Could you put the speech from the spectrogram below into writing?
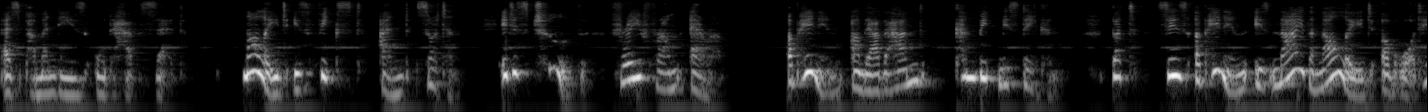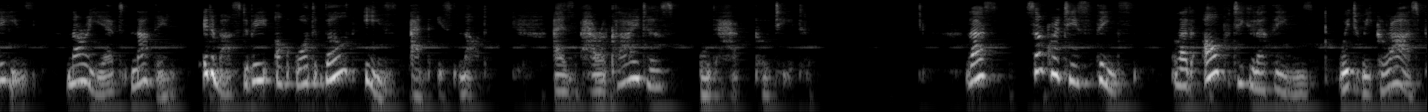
as Parmenides would have said. Knowledge is fixed and certain. It is truth free from error. Opinion, on the other hand, can be mistaken. But since opinion is neither knowledge of what is, nor yet nothing. It must be of what both is and is not, as Heraclitus would have put it. Thus, Socrates thinks that all particular things which we grasp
